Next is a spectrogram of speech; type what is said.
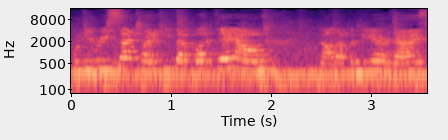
When you reset, try to keep that butt down, not up in the air, guys.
